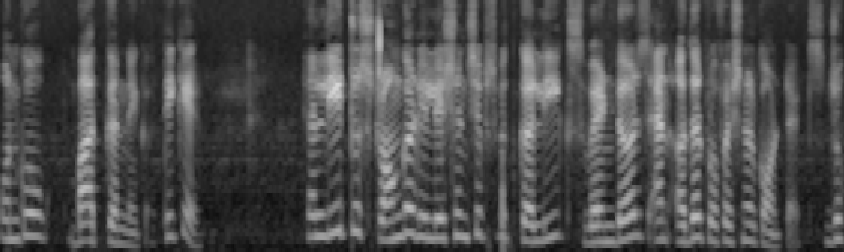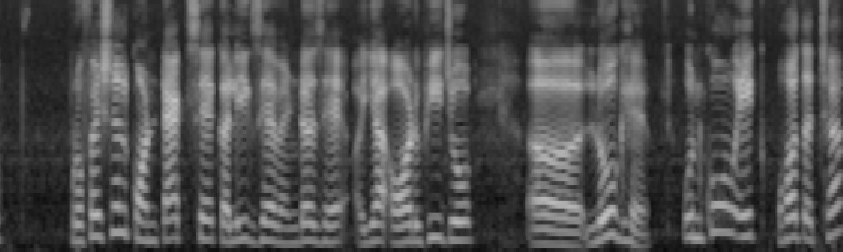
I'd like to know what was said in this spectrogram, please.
उनको बात करने का ठीक है? Can lead to stronger relationships with colleagues vendors and other professional contacts जो प्रोफेशनल कॉन्टैक्ट्स है कलीग्स है वेंडर्स है या और भी जो आ, लोग हैं उनको एक बहुत अच्छा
